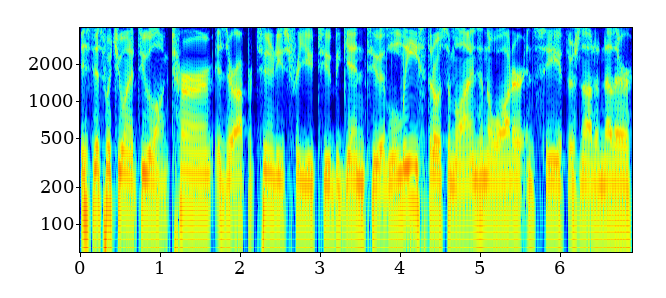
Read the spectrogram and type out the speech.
Is this what you want to do long term? Is there opportunities for you to begin to at least throw some lines in the water and see if there's not another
